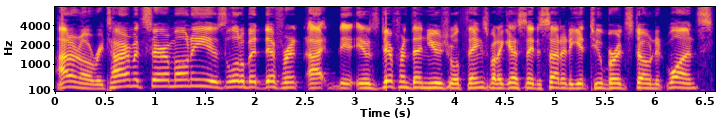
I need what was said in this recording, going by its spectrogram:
I don't know retirement ceremony is a little bit different. I, it was different than usual things, but I guess they decided to get two birds stoned at once.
